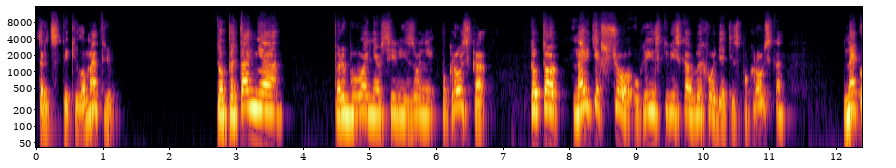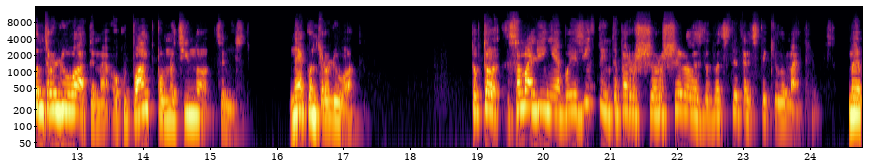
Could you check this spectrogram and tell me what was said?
30 кілометрів, то питання перебування в сірій зоні Покровська, тобто, навіть якщо українські війська виходять із Покровська, не контролюватиме окупант повноцінно це місто. Не контролювати. Тобто сама лінія боєзіткнень тепер розширилась до 20-30 кілометрів. Ми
